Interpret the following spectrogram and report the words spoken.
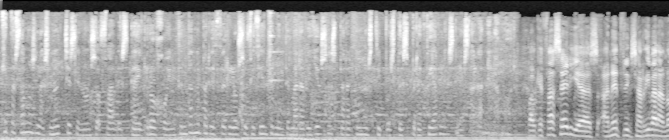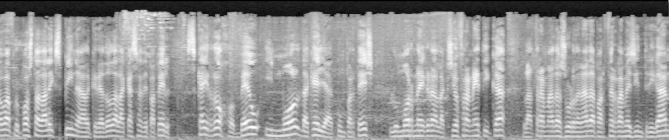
Aquí pasamos las noches en un sofá de sky rojo intentando parecer lo suficientemente maravillosas para que unos tipos despreciables nos hagan el amor. Pel que fa a sèries, a Netflix arriba la nova proposta d'Àlex Pina, el creador de La Casa de Papel. Sky Rojo, veu i molt d'aquella. Comparteix l'humor negre, l'acció frenètica, la trama desordenada per fer-la més intrigant,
